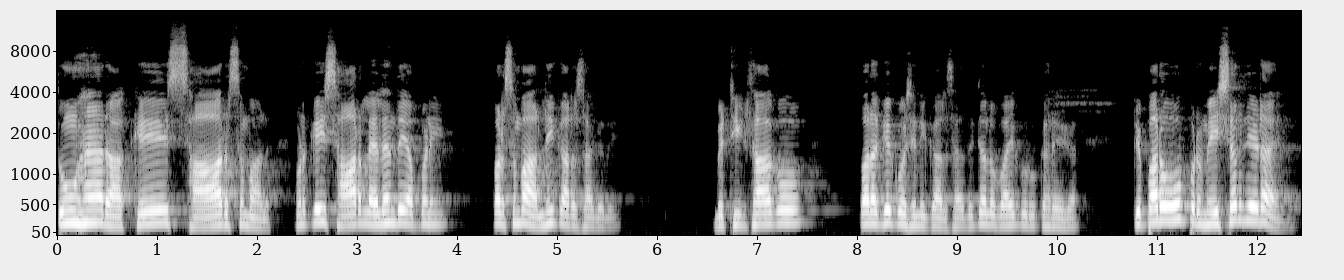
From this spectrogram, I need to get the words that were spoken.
ਤੂੰ ਹੈ, ਰਾਖੇ, ਸਾਰ ਸੰਭਾਲ। ਹੁਣ ਕਈ ਸਾਰ ਲੈ ਲੈਂਦੇ ਆਪਣੀ, ਪਰ ਸੰਭਾਲ ਨਹੀਂ ਕਰ ਸਕਦੇ। ਵੀ ਠੀਕ ਠਾਕ ਹੋ ਪਰ ਅੱਗੇ ਕੁਝ ਨਹੀਂ ਕਰ ਸਕਦੇ। ਚਲੋ ਵਾਹਿਗੁਰੂ ਕਰੇਗਾ। ਤੇ ਪਰ ਉਹ ਪਰਮੇਸ਼ਰ ਜਿਹੜਾ ਹੈ,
